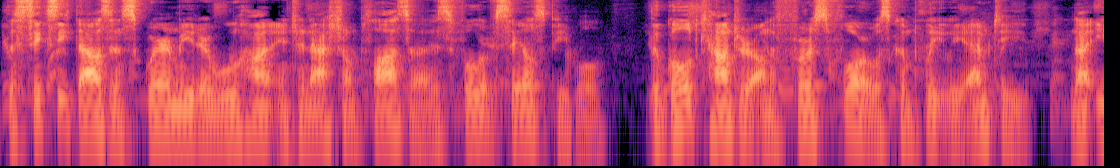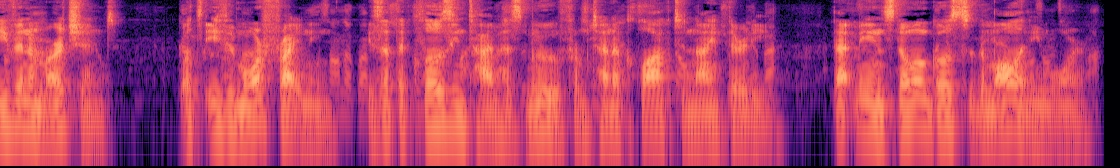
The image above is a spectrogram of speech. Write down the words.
The 60,000 square meter Wuhan International Plaza is full of salespeople. The gold counter on the first floor was completely empty, not even a merchant. What's even more frightening is that the closing time has moved from 10 o'clock to 9.30. That means no one goes to the mall anymore.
